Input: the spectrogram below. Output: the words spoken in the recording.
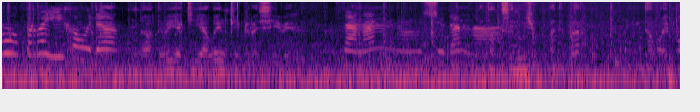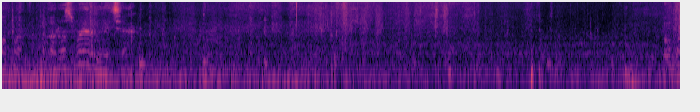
О, проїхали, да. Диви, які ялинки красиві. Да, нам сюди на. Так, синочок, а тепер давай папа розвернеться. Опа.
